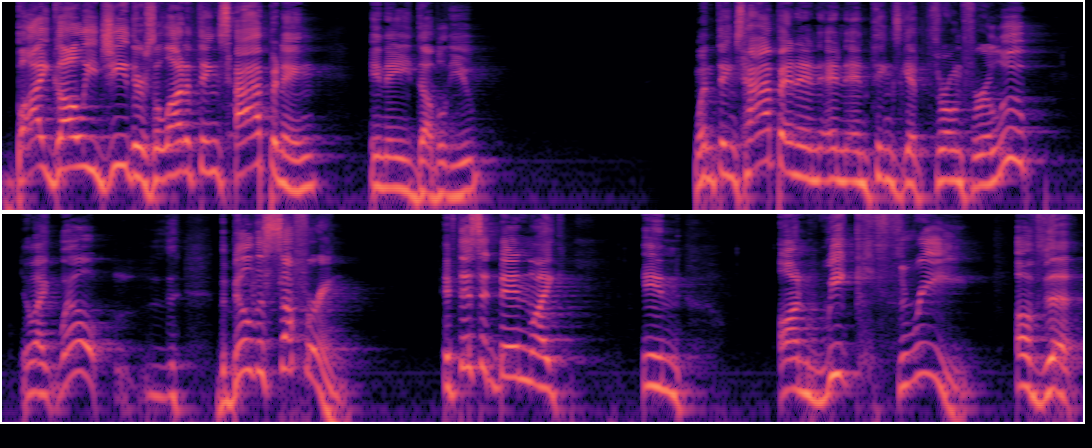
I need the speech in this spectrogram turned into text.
by golly gee, there's a lot of things happening in AEW. When things happen and, and, and things get thrown for a loop, you're like, well, the build is suffering. If this had been like in on week three of the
